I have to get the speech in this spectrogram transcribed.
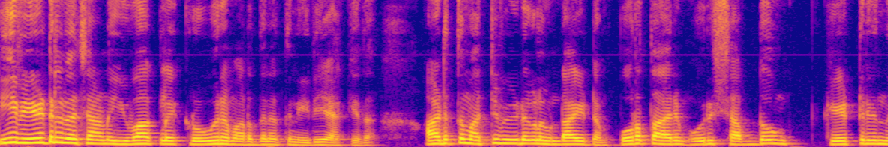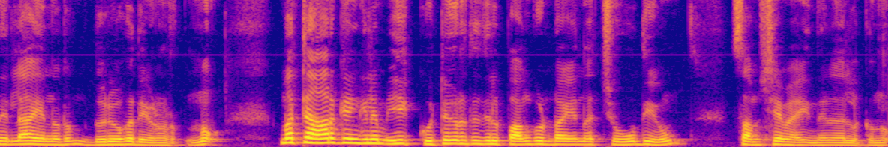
ഈ വീട്ടിൽ വെച്ചാണ് യുവാക്കളെ ക്രൂരമർദ്ദനത്തിന് ഇരയാക്കിയത്. അടുത്ത് മറ്റു വീടുകൾ ഉണ്ടായിട്ടും പുറത്താരും ഒരു ശബ്ദവും കേട്ടിരുന്നില്ല എന്നതും ദുരൂഹതയുണർത്തുന്നു മറ്റാർക്കെങ്കിലും ഈ കുറ്റകൃത്യത്തിൽ പങ്കുണ്ടോ എന്ന ചോദ്യവും സംശയമായി നിലനിൽക്കുന്നു.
